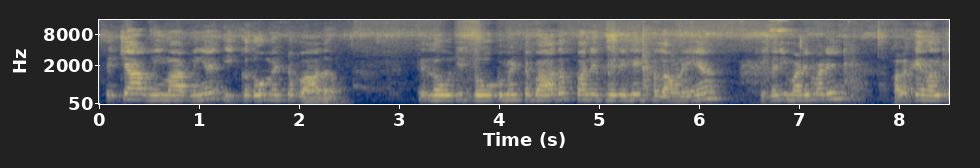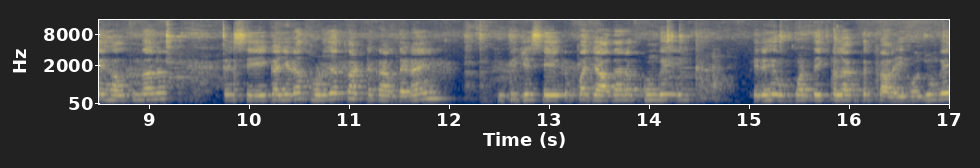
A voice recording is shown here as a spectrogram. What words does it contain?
ਤੇ ਝਾਰਨੀ ਮਾਰਨੀ ਹੈ 1-2 ਮਿੰਟ ਬਾਅਦ। ਤੇ ਲਓ ਜੀ 2 ਮਿੰਟ ਬਾਅਦ ਆਪਾਂ ਨੇ ਫਿਰ ਇਹ ਹਿਲਾਉਣੇ ਆ, ਠੀਕ ਹੈ ਜੀ, ਮਾੜੇ ਮਾੜੇ? ਹਲਕੇ ਹਲਕੇ ਹਲਕੰਦਨ ਤੇ ਸੇਕ ਆ ਜਿਹੜਾ ਥੋੜਾ ਜਿਹਾ ਘੱਟ ਕਰ ਦੇਣਾ ਹੈ, ਕਿਉਂਕਿ ਜੇ ਸੇਕ ਆਪਾਂ ਜ਼ਿਆਦਾ ਰੱਖੂਗੇ, ਫਿਰ ਇਹ ਉੱਪਰ ਤੇ ਇੱਕ ਲੱਗ ਤੱਕ ਕਾਲੇ ਹੋ ਜਾਣਗੇ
